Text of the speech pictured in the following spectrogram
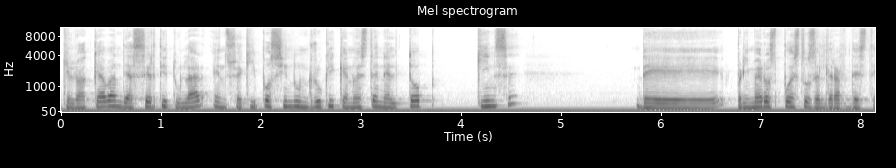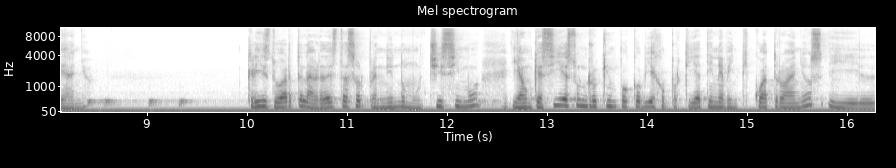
que lo acaban de hacer titular en su equipo siendo un rookie que no está en el top 15 de primeros puestos del draft de este año. Chris Duarte la verdad está sorprendiendo muchísimo y aunque sí es un rookie un poco viejo porque ya tiene 24 años y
